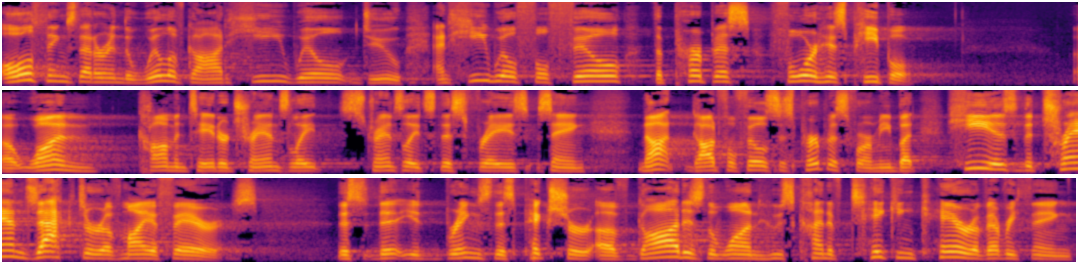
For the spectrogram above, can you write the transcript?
All things that are in the will of God, he will do. And he will fulfill the purpose for his people. Uh, one commentator translates, translates this phrase saying, Not God fulfills his purpose for me, but he is the transactor of my affairs. This, the, it brings this picture of God is the one who's kind of taking care of everything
